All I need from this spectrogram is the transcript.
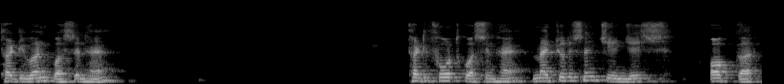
thirty one question है। थर्टी फोर्थ क्वेश्चन है। Maturation changes occur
